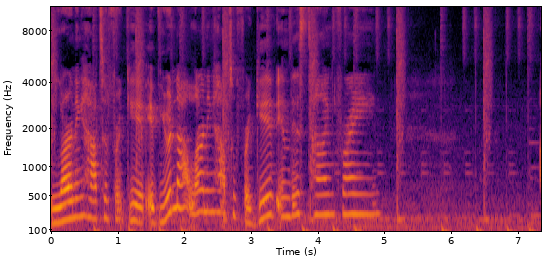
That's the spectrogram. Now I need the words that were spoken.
learning how to forgive. If you're not learning how to forgive in this time frame,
